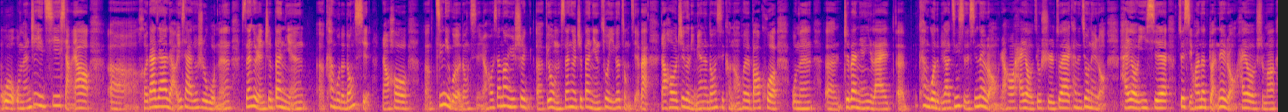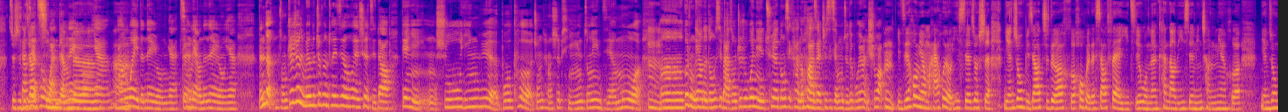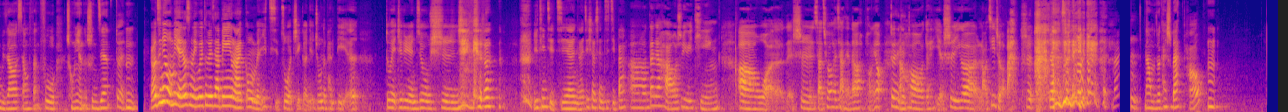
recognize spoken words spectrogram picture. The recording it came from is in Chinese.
我我们这一期想要呃和大家聊一下，就是我们三个人这半年。呃，看过的东西，然后呃，经历过的东西，然后相当于是呃，给我们三个这半年做一个总结吧。然后这个里面的东西可能会包括我们呃这半年以来呃看过的比较惊喜的新内容，然后还有就是最爱看的旧内容，还有一些最喜欢的短内容，还有什么就是比较清凉的内容呀，安慰的内容呀，清凉的内容呀。等等，总之这里面的这份推荐会涉及到电影、书、音乐、播客、中长视频、综艺节目，嗯各种各样的东西吧。总之，如果你缺东西看的话，在这期节目绝对不会让你失望。嗯，以及后面我们还会有一些就是年终比较值得和后悔的消费，以及我们看到的一些名场面和年终比较想反复重演的瞬间。对，嗯。然后今天我们也邀请了一位特别嘉宾来跟我们一起做这个年终的盘点。对，这个人就是这个 于婷姐姐，你来介绍一下你自己吧。啊，大家好，我是于婷，啊，我是小秋和小田的朋友，对，然后对，也是一个老记者吧，是，然后 嗯，那我们就开始吧。好，嗯，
